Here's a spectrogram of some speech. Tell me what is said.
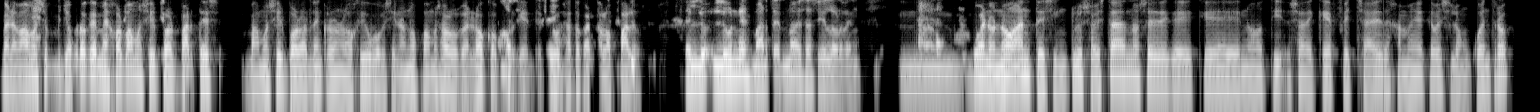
Bueno, vamos, yo creo que mejor vamos a ir por partes, vamos a ir por orden cronológico, porque si no nos vamos a volver locos, porque te Sí. vamos a tocar todos los palos. El lu- lunes, martes, ¿no? Es así el orden. Mm, bueno, no, antes incluso. Esta no sé de qué, qué noti- o sea, de qué fecha es, déjame que ver si lo encuentro.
